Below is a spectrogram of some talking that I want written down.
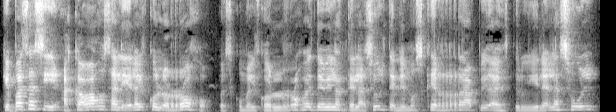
¿Qué pasa si acá abajo saliera el color rojo? Pues como el color rojo es débil ante el azul, tenemos que rápido a destruir el azul.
